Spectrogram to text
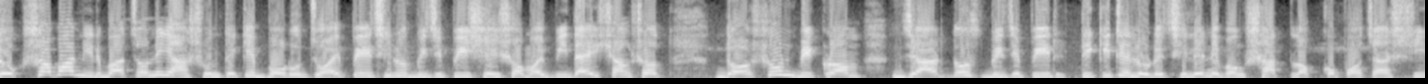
লোকসভা নির্বাচনে আসন থেকে বড় জয় পেয়েছিল বিজেপি। সেই সময় বিদায়ী সাংসদ দর্শন বিক্রম জারদোস বিজেপির টিকিটে লড়েছিলেন এবং সাত লক্ষ পঁচাশি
